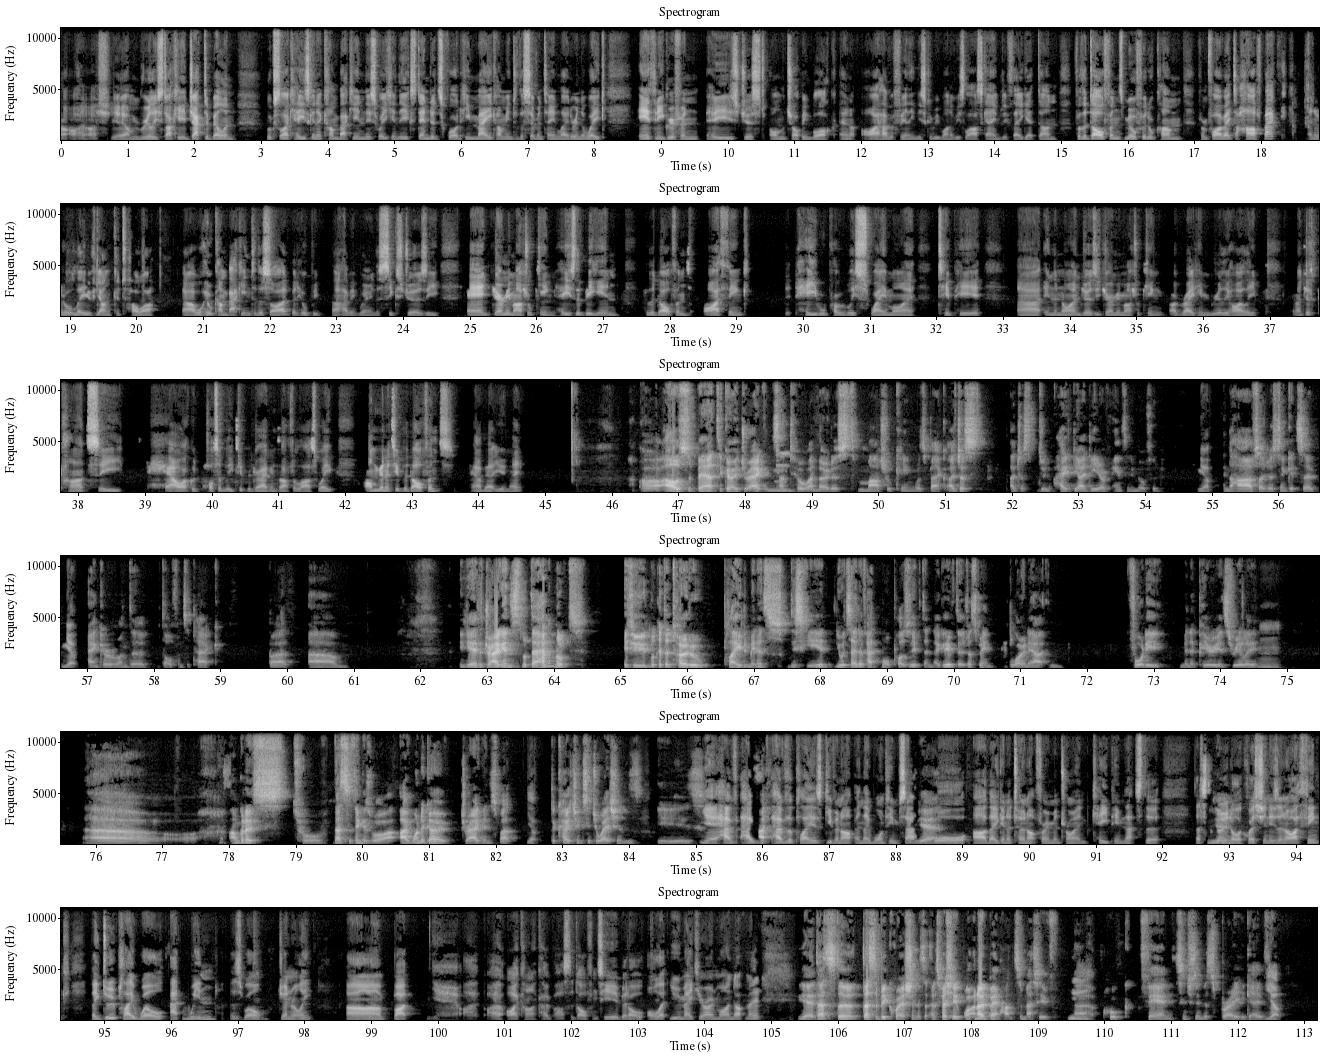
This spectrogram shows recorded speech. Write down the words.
I, I, yeah, I'm really stuck here. Jack de Belin looks like he's going to come back in this week in the extended squad. He may come into the 17 later in the week. Anthony Griffin, he's just on the chopping block, and I have a feeling this could be one of his last games if they get done. For the Dolphins, Milford will come from five eight to halfback, and it'll leave young Katoa. Uh, well, he'll come back into the side, but he'll be uh, having wearing the six jersey. And Jeremy Marshall King, he's the big in for the Dolphins. I think he will probably sway my tip here uh, in the nine jersey. Jeremy Marshall King, I rate him really highly, and I just can't see how I could possibly tip the Dragons after last week. I'm going to tip the Dolphins. How about you, mate? Uh, I was about to go Dragons Mm. until I noticed Marshall King was back. I just, I just do hate the idea of Anthony Milford Yep. in the halves. I just think it's a Yep. anchor on the Dolphins' attack. But um, yeah, the Dragons look. They haven't looked. If you look at the total played minutes this year, you would say they've had more positive than negative. They've just been blown out in forty-minute periods, really. Mm. Uh, I'm gonna. That's the thing as well. I, I want to go Dragons, but Yep. the coaching situations is Yeah, have have I- have the players given up and they want him sacked, Yeah. or are they going to turn up for him and try and keep him? That's the that's the Yeah. million dollar question, isn't it? I think they do play well at win as well, generally, uh, but yeah, I, I I can't go past the Dolphins here. But I'll I'll let you make your own mind up, mate. Yeah, that's the that's the big question. And especially, well, I know Ben Hunt's a massive uh, Hook fan. It's interesting the spray he gave yep,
